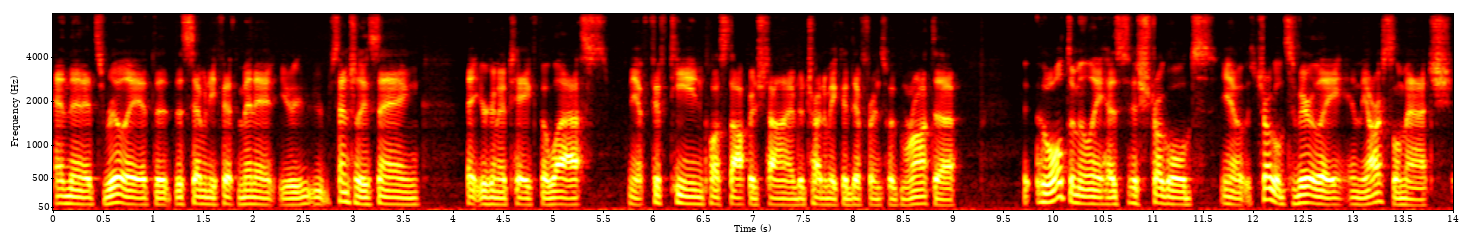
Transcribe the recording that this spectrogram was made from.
and then it's really at the, the 75th minute, you're, you're essentially saying that you're going to take the last you know 15 plus stoppage time to try to make a difference with Morata, who ultimately has, has struggled you know struggled severely in the Arsenal match,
